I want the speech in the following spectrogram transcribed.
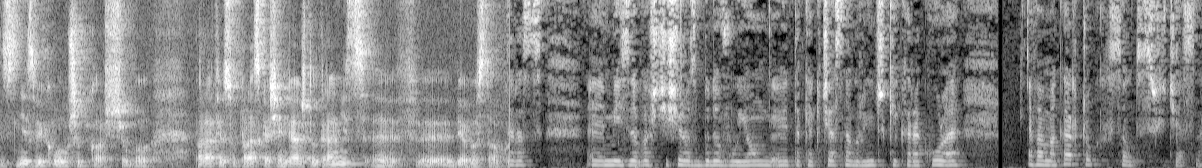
z niezwykłą szybkością, bo parafia supraska sięga aż do granic y, w Białegostoku. Teraz y, miejscowości się rozbudowują, tak jak Ciasno, Groniczki, Karakule. Ewa Makarczuk, sołtys Świeciasne.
